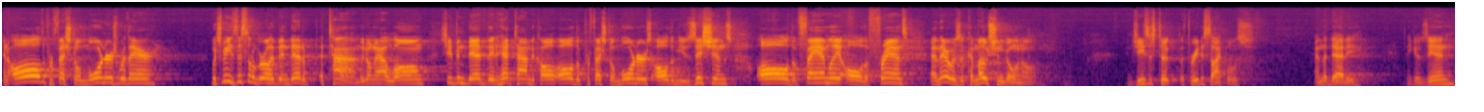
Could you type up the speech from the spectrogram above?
And all the professional mourners were there. Which means this little girl had been dead a, a, time. We don't know how long she had been dead. They'd had time to call all the professional mourners, all the musicians, all the family, all the friends, and there was a commotion going on. And Jesus took the three disciples and the daddy, and he goes in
